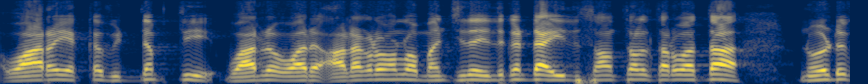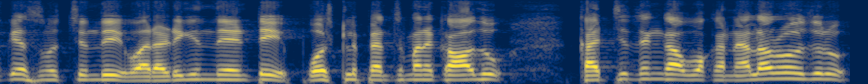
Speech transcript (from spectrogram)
వారి యొక్క విజ్ఞప్తి వారు వారు అడగడంలో మంచిదే. ఎందుకంటే ఐదు సంవత్సరాల తర్వాత నోటిఫికేషన్ వచ్చింది. వారు అడిగింది ఏంటి? పోస్టులు పెంచమని కాదు. ఖచ్చితంగా ఒక నెల రోజులు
